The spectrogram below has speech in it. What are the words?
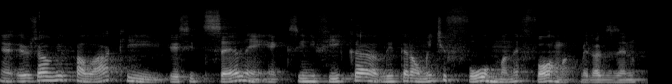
É, eu já ouvi falar que esse tselen é que significa literalmente forma, né? Forma, melhor dizendo.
